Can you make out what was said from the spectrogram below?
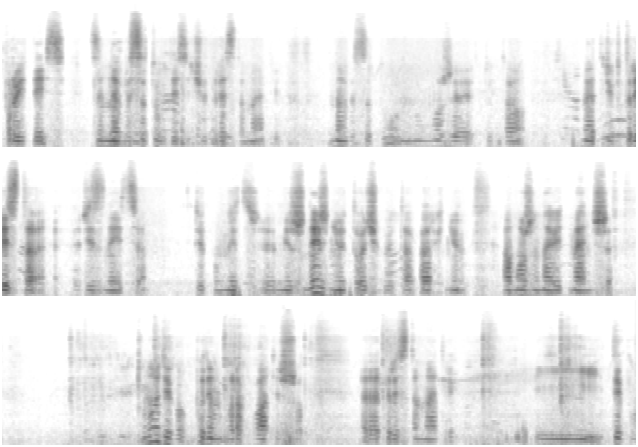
пройтись. Це не висоту 1300 метрів. На висоту, ну, може, тут метрів 300 різниця. Типу, між, між нижньою точкою та верхньою, а може навіть менше. Ну, типу, будемо рахувати, що е, 300 метрів. І, типу,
